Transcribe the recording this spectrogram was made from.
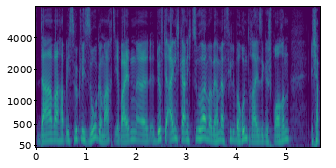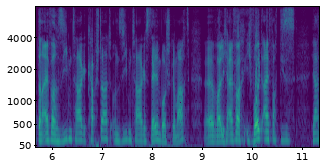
da war, habe ich es wirklich so gemacht, ihr beiden, äh, dürft ihr eigentlich gar nicht zuhören, weil wir haben ja viel über Rundreise gesprochen. Ich habe dann einfach sieben Tage Kapstadt und sieben Tage Stellenbosch gemacht, äh, weil ich einfach, ich wollte einfach dieses, ja,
